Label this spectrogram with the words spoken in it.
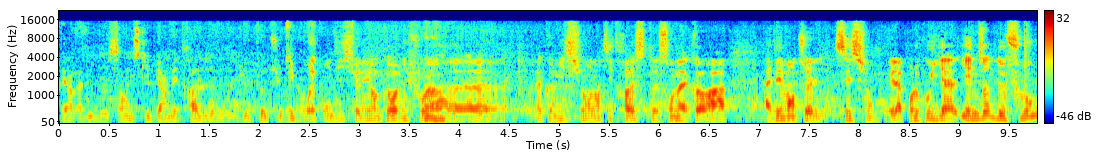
vers la mi-décembre, ce qui permettra de, de clôturer. Qui pourrait conditionner encore une fois euh, la commission, l'antitrust, son accord à, à d'éventuelles cessions. Et là, pour le coup, il y a, il y a une zone de flou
